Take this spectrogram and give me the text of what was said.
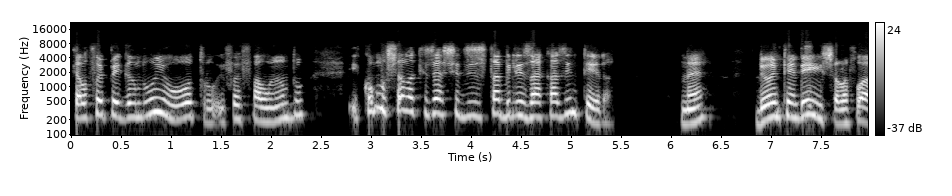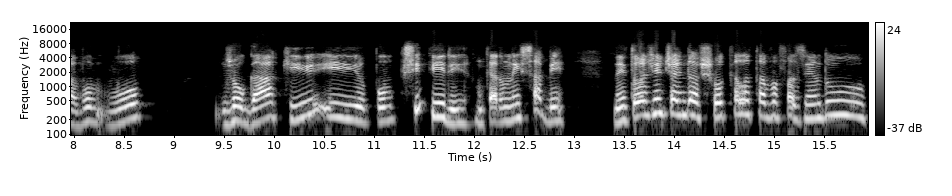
porque ela foi pegando um e outro e foi falando, e como se ela quisesse desestabilizar a casa inteira, né? Deu a entender isso. Ela falou: ah, vou, vou jogar aqui e o povo que se vire, não quero nem saber. Né? Então a gente ainda achou que ela estava fazendo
